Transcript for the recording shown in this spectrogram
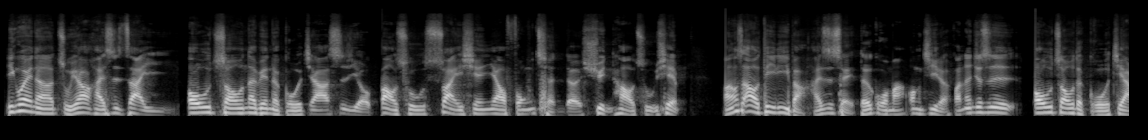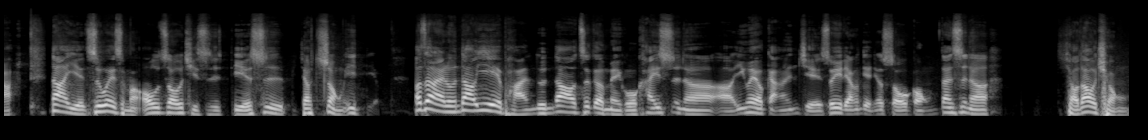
因为呢，主要还是在以欧洲那边的国家是有爆出率先要封城的讯号出现，好像是奥地利吧，还是谁？德国吗？忘记了，反正就是欧洲的国家。那也是为什么欧洲其实跌势比较重一点。那再来轮到夜盘，轮到这个美国开市呢？啊，因为有感恩节，所以两点就收工。但是呢，小道琼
